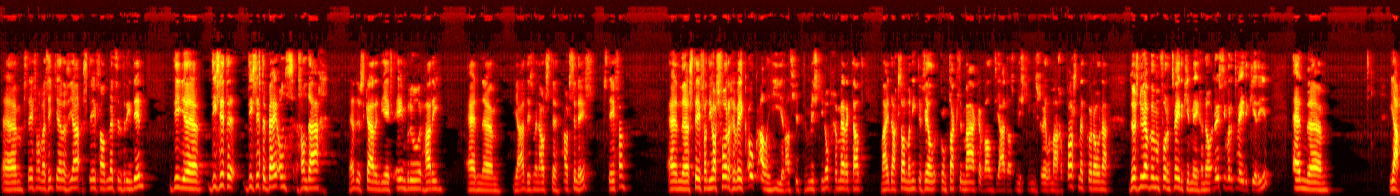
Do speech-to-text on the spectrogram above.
Ehm, Stefan, waar zit je? Ja, Stefan met zijn vriendin. Die, die, zitten, die zitten bij ons vandaag. dus Karin die heeft één broer, Harry. En um, ja, dit is mijn oudste, oudste neef, Stefan. En Stefan die was vorige week ook al hier, als je het misschien opgemerkt had. Maar hij dacht, ik zal maar niet te veel contacten maken, want ja, dat is misschien niet zo helemaal gepast met corona. Dus nu hebben we hem voor een tweede keer meegenomen. Nu is hij voor de tweede keer hier. En uh, ja,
